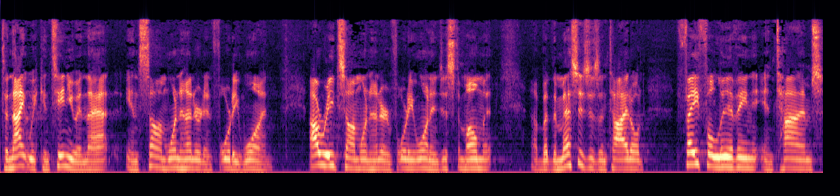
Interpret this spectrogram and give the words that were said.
Tonight we continue in that in Psalm 141. I'll read Psalm 141 in just a moment, uh, but the message is entitled Faithful Living in Times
